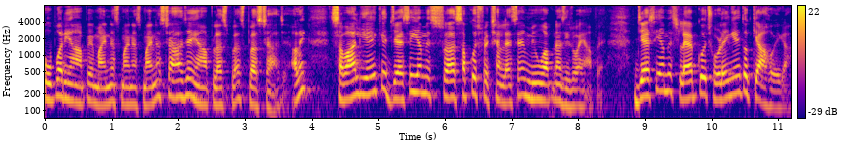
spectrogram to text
ऊपर यहाँ पे माइनस माइनस माइनस चार्ज है, यहाँ प्लस प्लस प्लस चार्ज है। अलग सवाल ये है कि जैसे ही हम इस सब कुछ फ्रिक्शन लेस है म्यू अपना ज़ीरो है यहाँ पे, जैसे ही हम इस स्लैब को छोड़ेंगे तो क्या होएगा?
